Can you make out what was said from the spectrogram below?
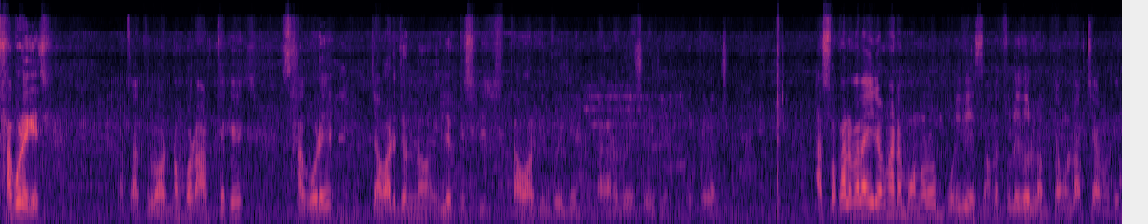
সাগরে গেছে। অর্থাৎ লট নম্বর আট থেকে সাগরে যাওয়ার জন্য ইলেকট্রিসিটি টাওয়ার কিন্তু ওই যে লাগানো রয়েছে, ওই যে দেখতে পাচ্ছি আর সকালবেলা এরকম একটা মনোরম পরিবেশ আমরা তুলে ধরলাম। কেমন লাগছে আমাদের?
